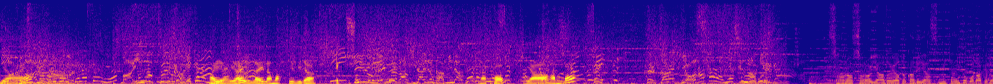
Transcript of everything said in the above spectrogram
Ja. Eieiei, Laila macht hier wieder Action. Na komm. Ja, haben wir. そろそろ宿屋とかで休みたいとこだけど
